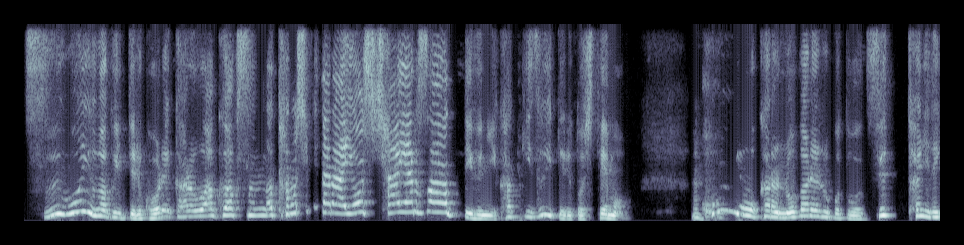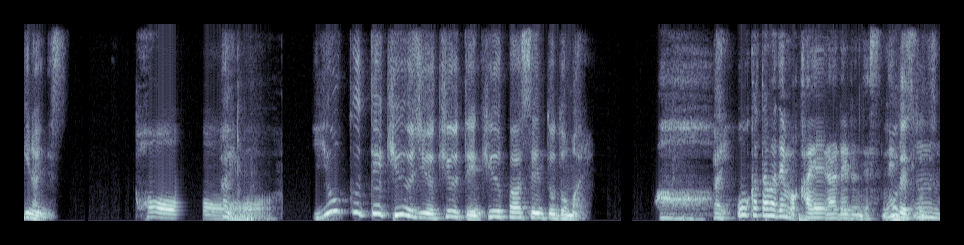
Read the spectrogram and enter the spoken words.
すごいうまくいってる。これからワクワクするの楽しみだな。よっしゃ、やるぞっていうふうに活気づいてるとしても、うん本名から逃れることは絶対にできないんです。ほう。はよくて99.9%止まり。はい大方はでも変えられるんですね。そうですそうです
